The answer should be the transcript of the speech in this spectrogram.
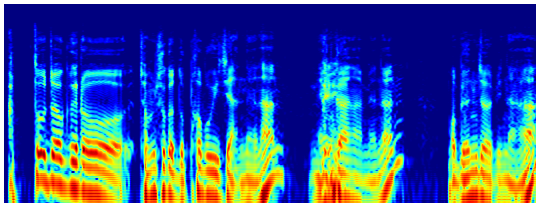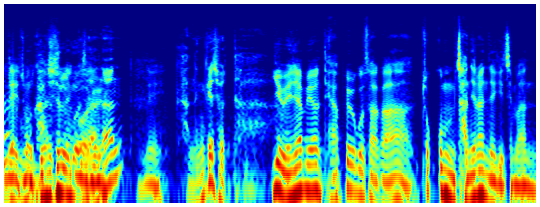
압도적으로 점수가 높아 보이지 않는 한 네. 엔간하면은 뭐 면접이나 네, 좀 뭐 가시는 논술고사는 네. 가는 게 좋다. 이게 왜냐하면 대학별고사가 조금 잔인한 얘기지만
